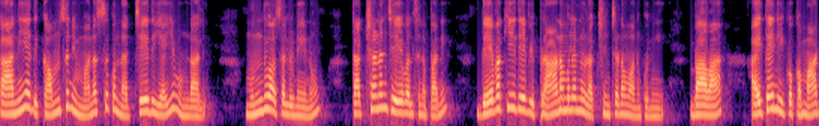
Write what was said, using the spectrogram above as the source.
కానీ అది కంసుని మనస్సుకు నచ్చేది అయి ఉండాలి. ముందు అసలు నేను తక్షణం చేయవలసిన పని దేవకీదేవి ప్రాణములను రక్షించడం అనుకుని బావా అయితే నీకొక మాట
